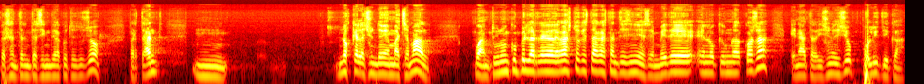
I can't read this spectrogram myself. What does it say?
per 135 de la Constitució. Per tant, mm, no és que l'Ajuntament marxa mal. Quan tu no incomplis la regla de gasto, que estàs gastant els diners en vez de en lo que una cosa, en altra. És una decisió política.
